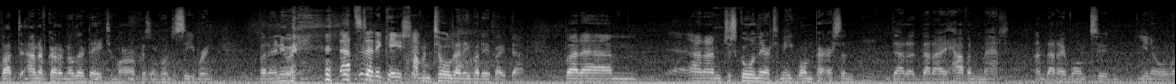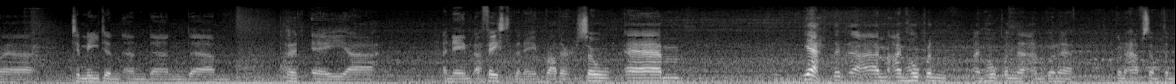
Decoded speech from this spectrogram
But and I've got another day tomorrow because I'm going to Sebring. But anyway, that's dedication. I haven't told anybody about that. But um, and I'm just going there to meet one person that that I haven't met and that I want to, you know, uh, to meet and and, and um, put a uh, a name, a face to the name, rather. So um, yeah, I'm, I'm hoping I'm hoping that I'm gonna gonna have something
